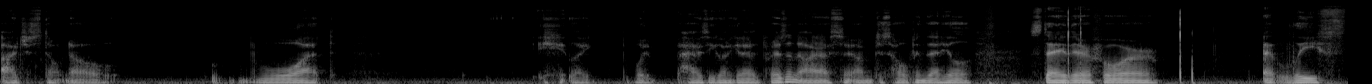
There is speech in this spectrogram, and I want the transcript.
I just don't know what, like, what how's he going to get out of prison? I assume, I'm just hoping that he'll stay there for at least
